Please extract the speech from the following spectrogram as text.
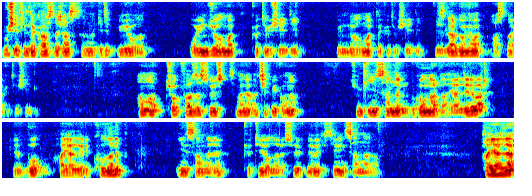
Bu şekilde kast ajanslarına gidip üye olun. Oyuncu olmak kötü bir şey değil. Ünlü olmak da kötü bir şey değil. Dizilerde oynamak asla kötü bir şey değil. Ama çok fazla suistimale açık bir konu. Çünkü insanların bu konularda hayalleri var ve bu hayalleri kullanıp insanları kötü yollara sürüklemek isteyen insanlar var. Hayaller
